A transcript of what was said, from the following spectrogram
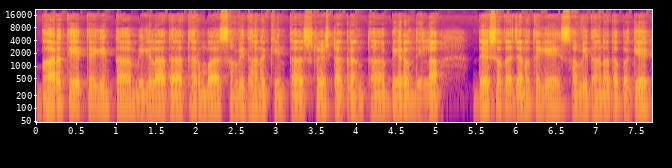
ಭಾರತೀಯತೆಗಿಂತ ಮಿಗಿಲಾದ ಧರ್ಮ ಸಂವಿಧಾನಕ್ಕಿಂತ ಶ್ರೇಷ್ಠ ಗ್ರಂಥ ಬೇರೊಂದಿಲ್ಲ. ದೇಶದ ಜನತೆಗೆ ಸಂವಿಧಾನದ ಬಗ್ಗೆ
